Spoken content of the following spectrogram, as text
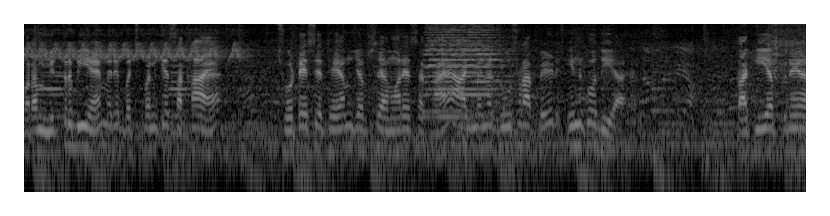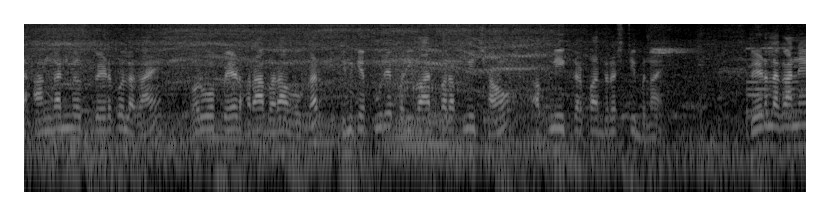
परम मित्र भी हैं, मेरे बचपन के सखा हैं छोटे से थे हम, जब से हमारे सखा हैं, आज मैंने दूसरा पेड़ इनको दिया है, ताकि ये अपने आँगन में उस पेड़ को लगाएँ और वो पेड़ हरा भरा होकर इनके पूरे परिवार पर अपनी छाँव, अपनी कृपा दृष्टि बनाएँ। पेड़ लगाने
